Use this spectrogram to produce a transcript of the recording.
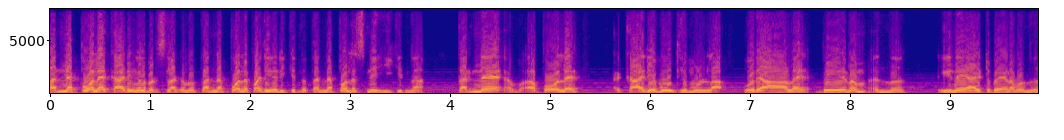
തന്നെ പോലെ കാര്യങ്ങൾ മനസ്സിലാക്കുന്ന തന്നെ പോലെ പരിഗണിക്കുന്ന തന്നെ പോലെ സ്നേഹിക്കുന്ന തന്നെ പോലെ കാര്യബോധ്യമുള്ള ഒരാളെ വേണം എന്ന് ഇണയായിട്ട് വേണമെന്ന്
